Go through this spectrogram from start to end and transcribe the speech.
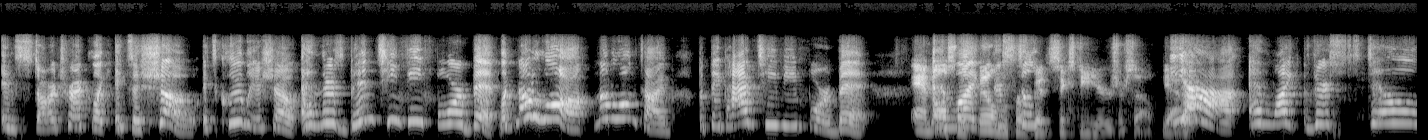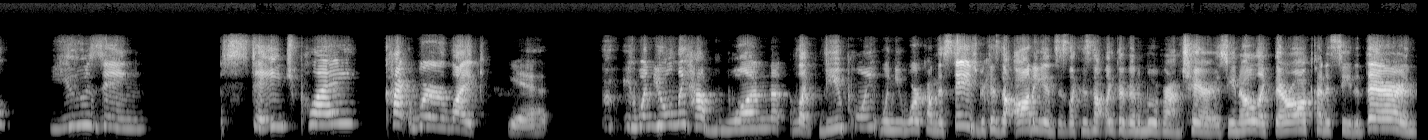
in Star Trek, like it's a show. It's clearly a show, and there's been TV for a bit, like not a long, not a long time, but they've had TV for a bit. and And, also like, film for still- a good 60 years or so. Yeah. Yeah. and like they're still using stage play kind where like Yeah. when you only have one like viewpoint when you work on the stage because the audience is like it's not like they're going to move around chairs you know like they're all kind of seated there and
